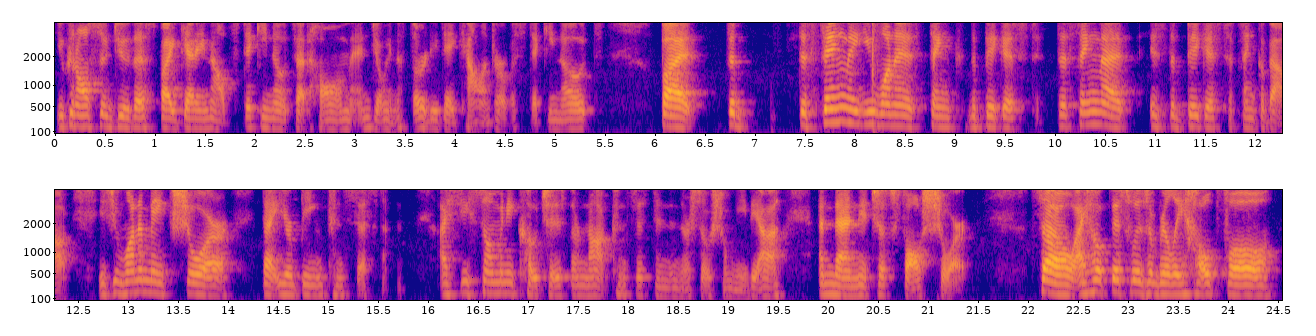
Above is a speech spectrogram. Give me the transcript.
You can also do this by getting out sticky notes at home and doing a 30 day calendar with sticky notes. But the the thing that you want to think the biggest, the thing that is the biggest to think about is you want to make sure that you're being consistent. I see so many coaches, they're not consistent in their social media, and then it just falls short. So I hope this was a really helpful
